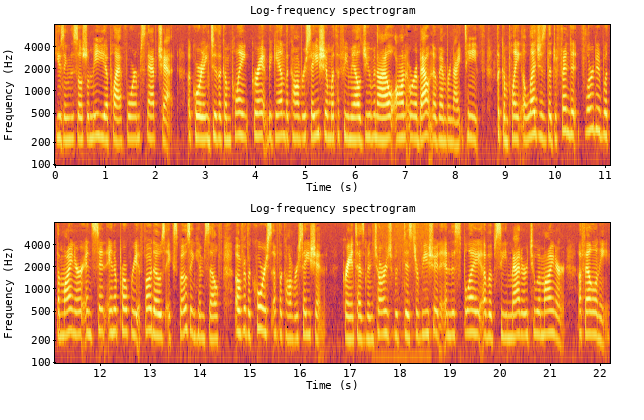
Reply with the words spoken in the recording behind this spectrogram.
using the social media platform Snapchat. According to the complaint, Grant began the conversation with a female juvenile on or about November 19th. The complaint alleges the defendant flirted with the minor and sent inappropriate photos exposing himself over the course of the conversation. Grant has been charged with distribution and display of obscene matter to a minor, a felony.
